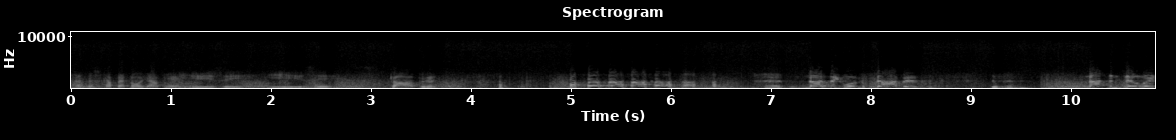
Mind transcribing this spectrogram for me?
Have to stop that noise out there. Easy, easy. Stop it. Nothing will stop us. Not until we're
